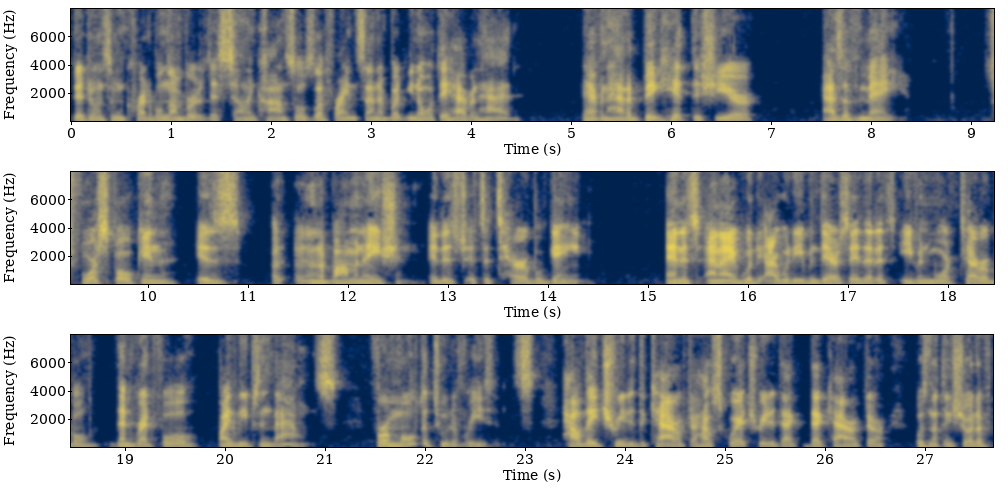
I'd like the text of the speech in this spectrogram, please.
they're doing some incredible numbers. They're selling consoles left, right, and center. But you know what they haven't had? They haven't had a big hit this year as of May. Forspoken is a, an abomination. It is it's a terrible game and it's and I would I would even dare say that it's even more terrible than Redfall by leaps and bounds for a multitude of reasons. How they treated the character, how Square treated that that character was nothing short of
